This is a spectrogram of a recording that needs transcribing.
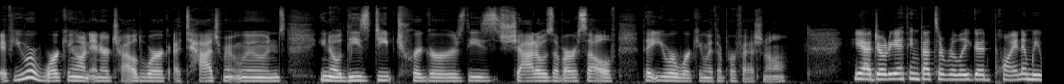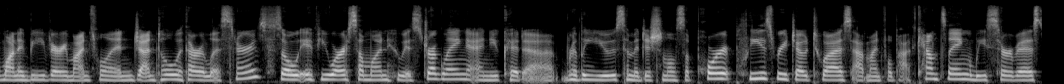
If you are working on inner child work, attachment wounds, you know, these deep triggers, these shadows of ourself that you are working with a professional. Yeah, Jodie, I think that's a really good point, and we want to be very mindful and gentle with our listeners. So, if you are someone who is struggling and you could uh, really use some additional support, please reach out to us at Mindful Path Counseling. We service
